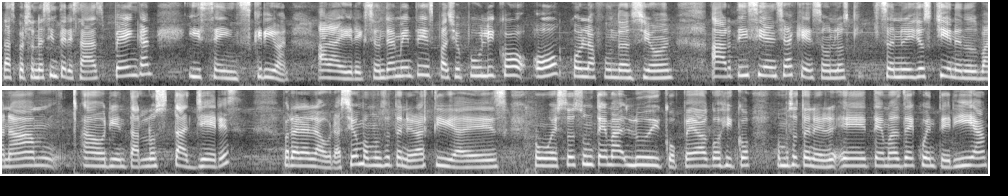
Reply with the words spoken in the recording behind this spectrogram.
las personas interesadas vengan y se inscriban a la Dirección de Ambiente y Espacio Público o con la Fundación Arte y Ciencia, que son, los, son ellos quienes nos van a, orientar los talleres para la elaboración. Vamos a tener actividades, como esto es un tema lúdico, pedagógico, vamos a tener eh, temas de cuentería,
